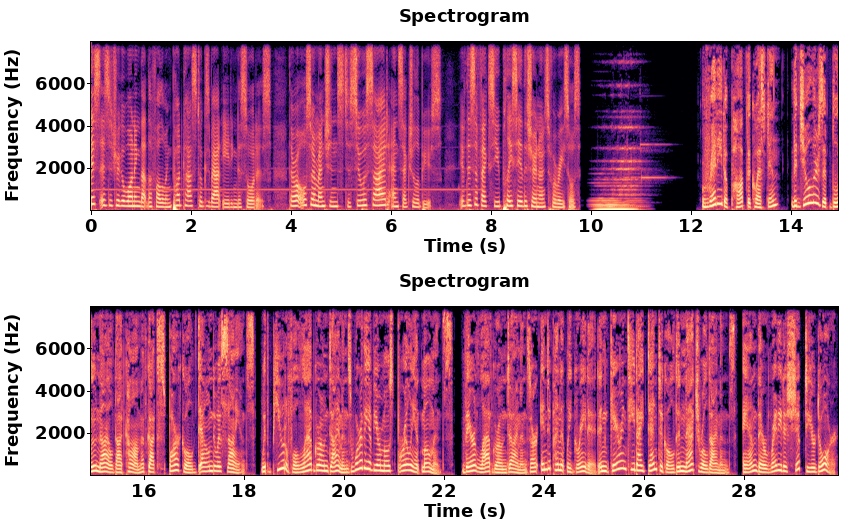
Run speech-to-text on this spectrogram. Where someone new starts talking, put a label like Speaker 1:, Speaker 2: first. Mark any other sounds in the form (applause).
Speaker 1: This is a trigger warning that the following podcast talks about eating disorders. There are also mentions to suicide and sexual abuse. If this affects you, please see the show notes for resources.
Speaker 2: Ready to pop the question? The jewelers at BlueNile.com have got sparkle down to a science with beautiful lab grown diamonds worthy of your most brilliant moments. Their lab grown diamonds are independently graded and guaranteed identical to natural diamonds, and they're ready to ship to your door.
